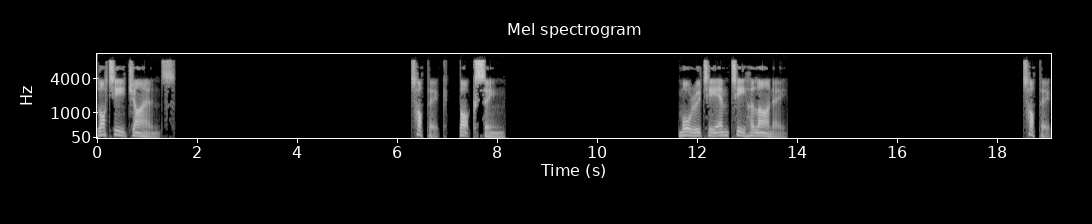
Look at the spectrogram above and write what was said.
Lotte Giants Boxing. Moruti Mthalane. Topic:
